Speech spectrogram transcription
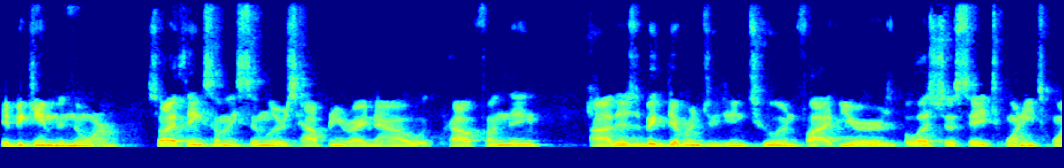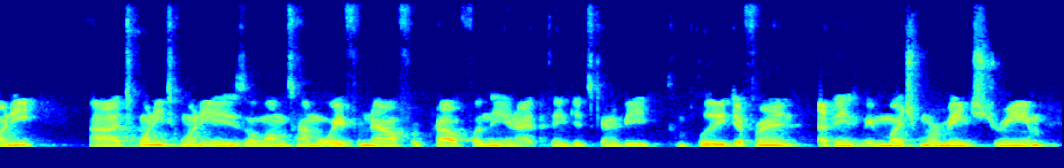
it became the norm. So I think something similar is happening right now with crowdfunding. Uh, there's a big difference between two and five years, but let's just say 2020 uh, 2020 is a long time away from now for crowdfunding, and I think it's going to be completely different. I think it's going to be much more mainstream.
